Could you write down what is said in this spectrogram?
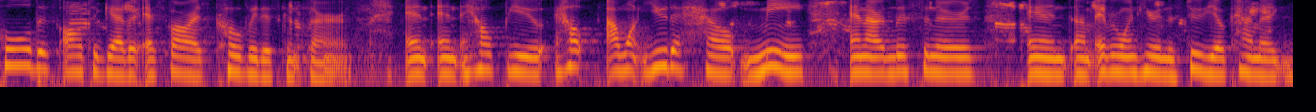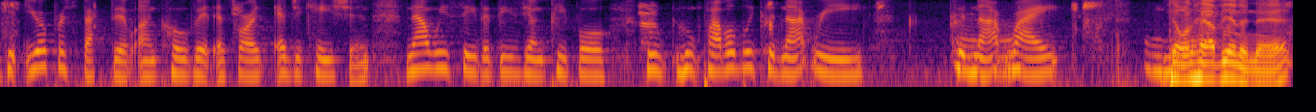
pull this all together as far as COVID is concerned, and and help you help. I want you to help me and our listeners and um, everyone here in the studio kind of get your perspective on COVID as far as education. Now we see that these young people who who probably could not read, could not write, Don't have internet.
